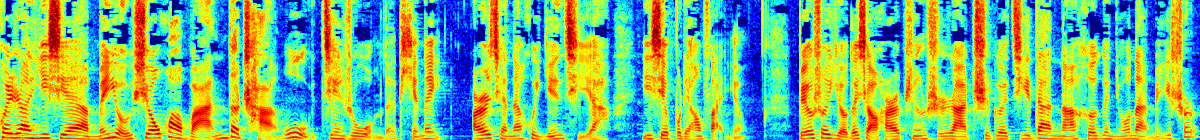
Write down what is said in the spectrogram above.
会让一些没有消化完的产物进入我们的体内，而且呢会引起呀一些不良反应。比如说，有的小孩平时啊吃个鸡蛋呐，喝个牛奶没事儿，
